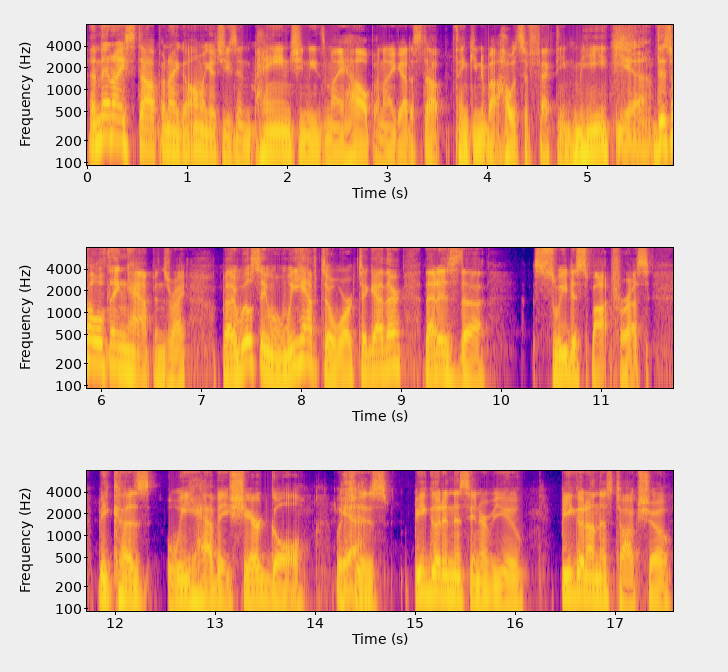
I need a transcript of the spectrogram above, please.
And then I stop and I go, oh my god, she's in pain. She needs my help, and I got to stop thinking about how it's affecting me. Yeah. This whole thing happens, right? But I will say when we have to work together, that is the sweetest spot for us because we have a shared goal, which Yeah. is be good in this interview, be good on this talk show,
